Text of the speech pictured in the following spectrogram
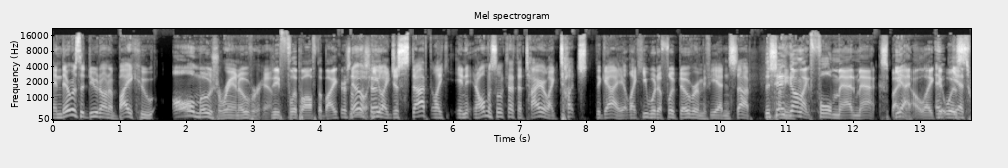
and there was a dude on a bike who almost ran over him Did he flip off the bike or something? no he like just stopped like and it almost looked like the tire like touched the guy like he would have flipped over him if he hadn't stopped the shit I had gone like full Mad Max by Yeah, now. Like it was. yes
